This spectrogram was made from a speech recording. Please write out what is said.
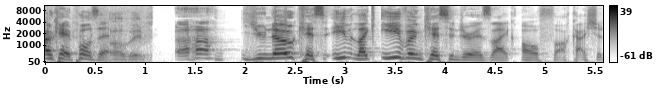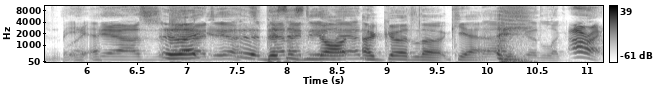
Okay, pause it. of it. You know, Kiss even like even Kissinger is like, oh fuck, I shouldn't be here. Yeah, this is a bad Like, idea. A this bad is idea, not man. a good look. Yeah. Not a good look. All right,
